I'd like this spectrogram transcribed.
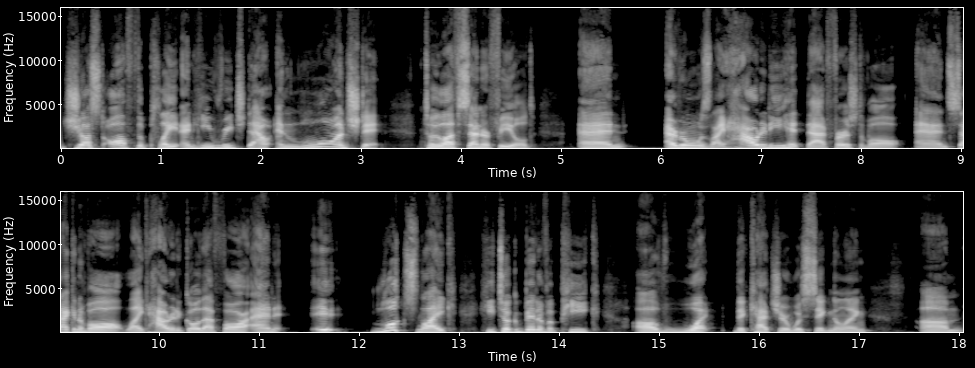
just off the plate, and he reached out and launched it to left center field. And everyone was like, How did he hit that, first of all? And second of all, like, how did it go that far? And it looks like he took a bit of a peek of what the catcher was signaling. Um,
